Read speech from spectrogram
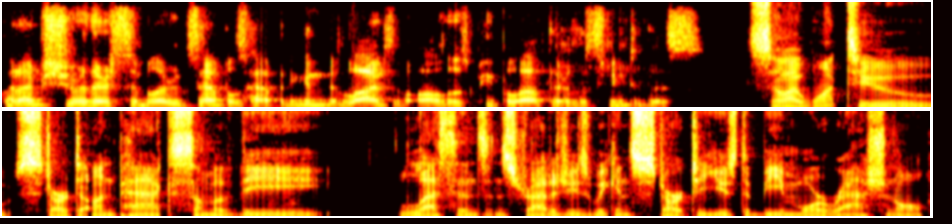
But I'm sure there's similar examples happening in the lives of all those people out there listening to this. So I want to start to unpack some of the lessons and strategies we can start to use to be more rational.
